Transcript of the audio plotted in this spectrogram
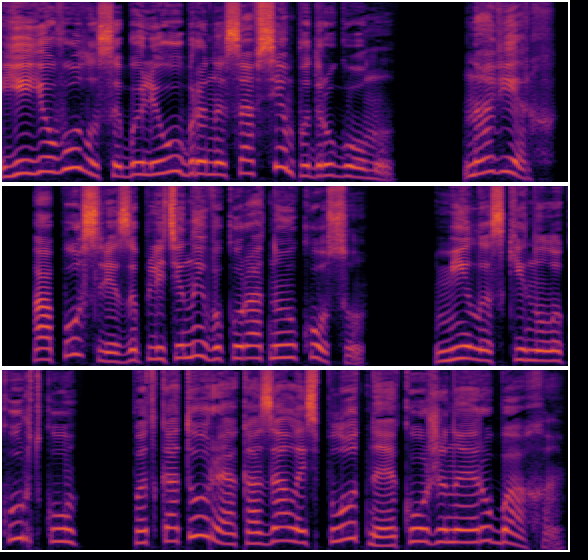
Ее волосы были убраны совсем по-другому, наверх, а после заплетены в аккуратную косу. Мила скинула куртку, под которой оказалась плотная кожаная рубаха.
